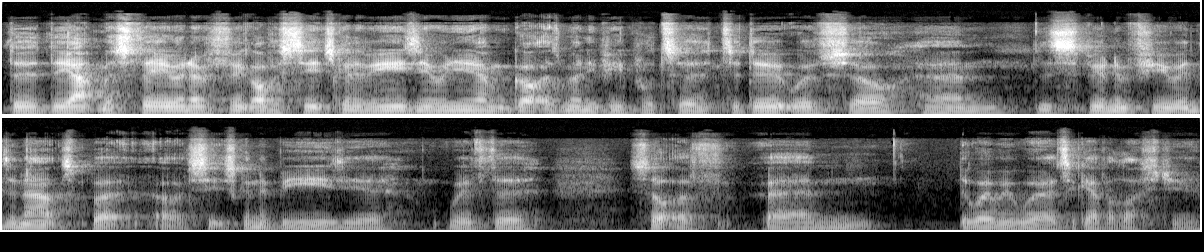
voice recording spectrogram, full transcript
the the atmosphere and everything. Obviously, it's going to be easier when you haven't got as many people to to do it with. So um, this has been a few ins and outs, but obviously it's going to be easier with the sort of um, the way we were together last year.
